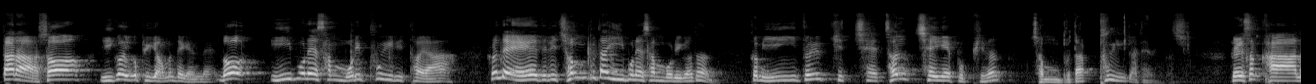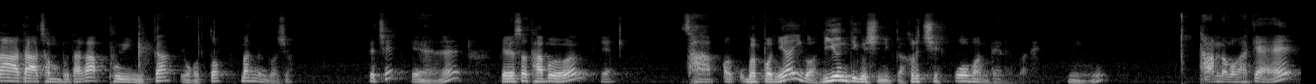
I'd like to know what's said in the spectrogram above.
따라서 이거 이거 비교하면 되겠네. 너 2분의 3몰이 V리터야. 그런데 애들이 전부 다 2분의 3몰이거든. 그럼 이들 기체 전체의 부피는 전부 다 V가 되는 거지. 그래서 가나다 전부 다가 V니까 이것도 맞는 거죠. 됐지? 예. 그래서 답은 예. 4, 어, 몇 번이야 이거? 니은 디귿이니까. 그렇지. 5번 되는 거네. 음. 다음 넘어갈게.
